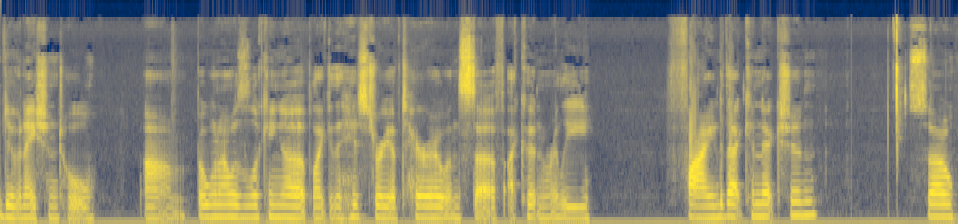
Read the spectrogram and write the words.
divination tool. Um, but when I was looking up like the history of tarot and stuff, I couldn't really find that connection. So,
